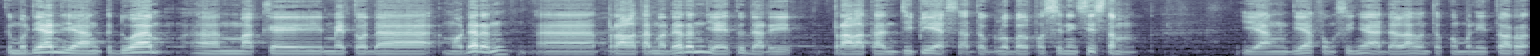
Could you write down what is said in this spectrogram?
Kemudian yang kedua uh, memakai metode modern, uh, peralatan modern yaitu dari peralatan GPS atau Global Positioning System yang dia fungsinya adalah untuk memonitor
